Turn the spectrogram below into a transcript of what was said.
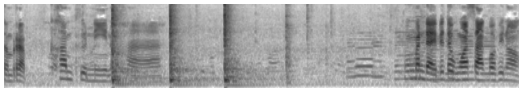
สำหรับค่ำคืนนี้นะคะทั้งบันไดเป็นตัวหัวซักบ่พี่น้อง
